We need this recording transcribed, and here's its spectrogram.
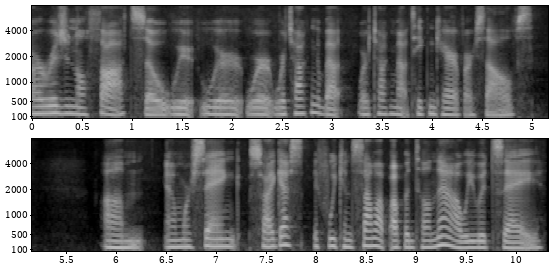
our original thoughts. So we're we're we're, we're talking about we're talking about taking care of ourselves. Um and we're saying so i guess if we can sum up up until now we would say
